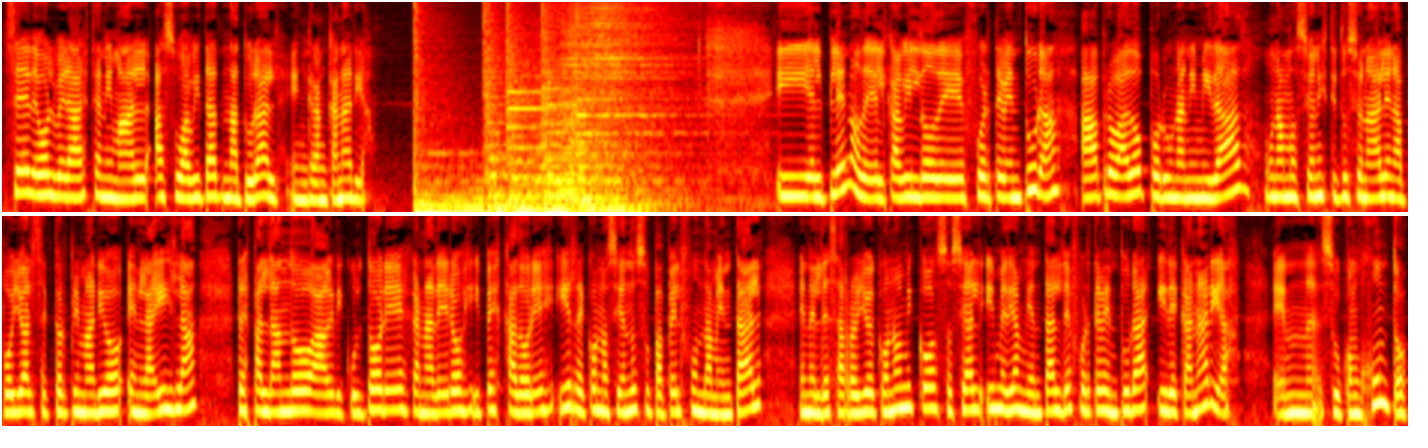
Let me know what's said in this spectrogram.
se devolverá este animal a su hábitat natural en Gran Canaria. Y el Pleno del Cabildo de Fuerteventura ha aprobado por unanimidad una moción institucional en apoyo al sector primario en la isla, respaldando a agricultores, ganaderos y pescadores y reconociendo su papel fundamental en el desarrollo económico, social y medioambiental de Fuerteventura y de Canarias en su conjunto.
